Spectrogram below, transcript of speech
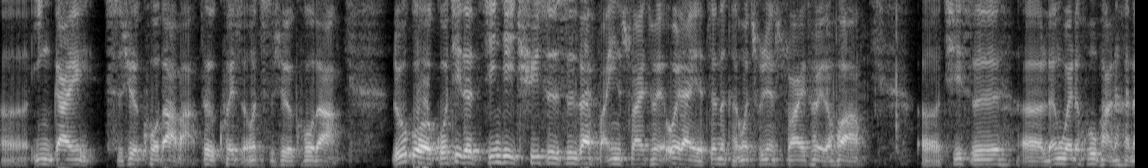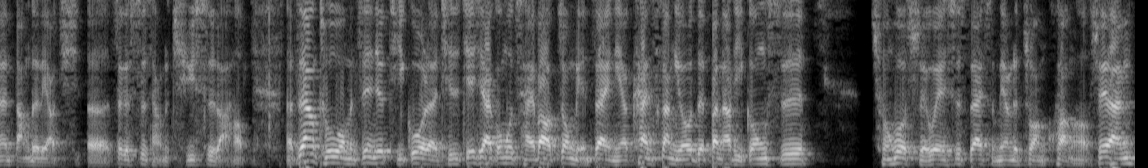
呃，应该持续的扩大吧，这个亏损会持续的扩大。如果国际的经济趋势是在反映衰退，未来也真的可能会出现衰退的话。呃，其实呃，人为的护盘很难挡得了趋呃这个市场的趋势了哈。那这张图我们之前就提过了，其实接下来公布财报重点在你要看上游的半导体公司存货水位是在什么样的状况哦。虽然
